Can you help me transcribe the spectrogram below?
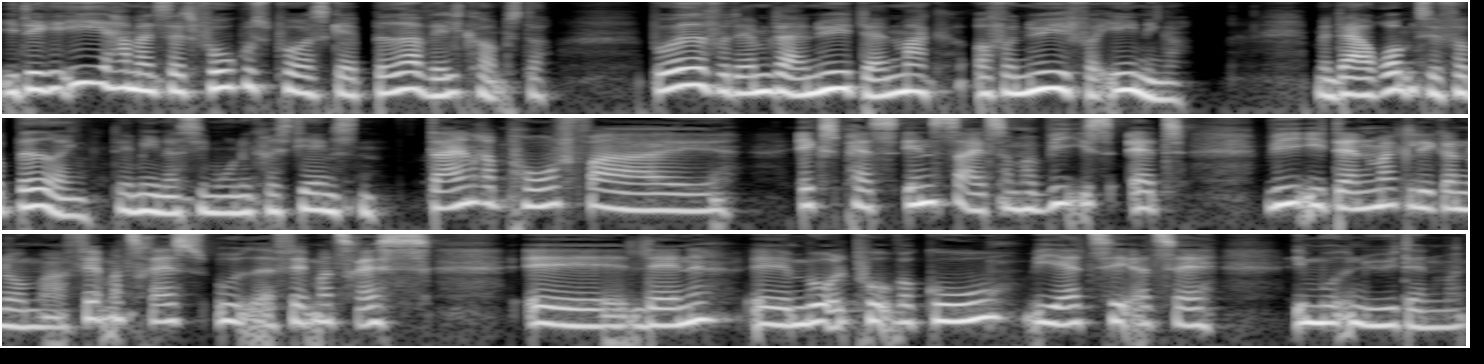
I DGI har man sat fokus på at skabe bedre velkomster, både for dem, der er nye i Danmark og for nye i foreninger. Men der er rum til forbedring, det mener Simone Christiansen. Der er en rapport fra øh, Expats Insight, som har vist, at vi i Danmark ligger nummer 65 ud af 65 øh, lande øh, mål på, hvor gode vi er til at tage imod nye i Danmark.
